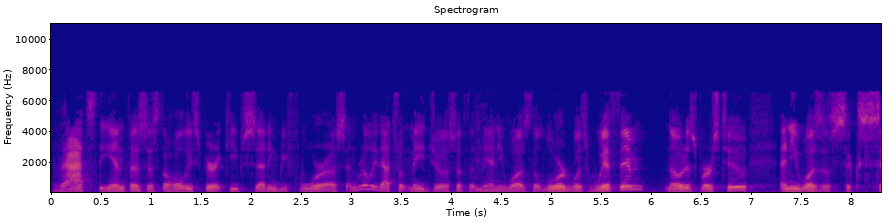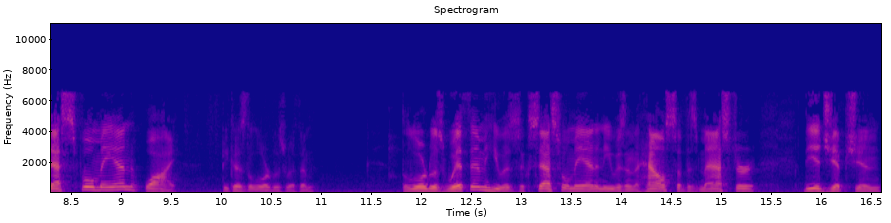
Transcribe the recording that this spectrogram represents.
that's the emphasis the Holy Spirit keeps setting before us. And really, that's what made Joseph the man he was. The Lord was with him, notice verse 2, and he was a successful man. Why? Because the Lord was with him. The Lord was with him. He was a successful man, and he was in the house of his master, the Egyptian.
